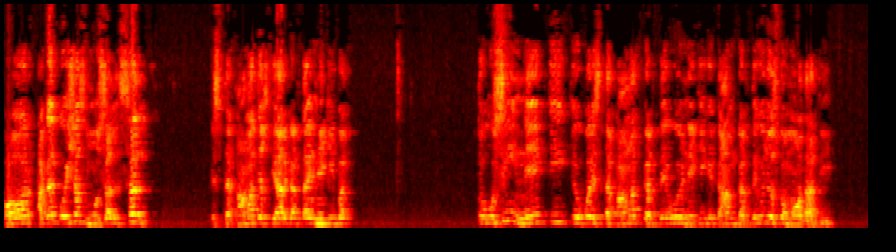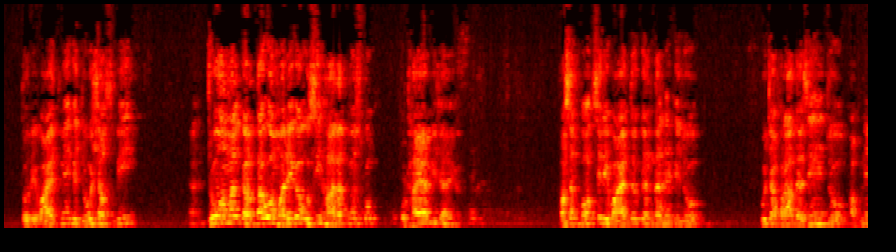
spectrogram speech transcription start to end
और अगर कोई शख्स मुसलसल इस्तेकामत इख्तियार करता है नेकी पर तो उसी नेकी के ऊपर इस्तकामत करते हुए, नेकी के काम करते हुए जो उसको मौत आती तो रिवायत में कि जो शख्स भी, जो अमल करता हुआ मरेगा, उसी हालत में उसको उठाया भी जाएगा। फ़सल बहुत सी रिवायतों के अंदर है कि जो कुछ अफराद ऐसे हैं जो अपनी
